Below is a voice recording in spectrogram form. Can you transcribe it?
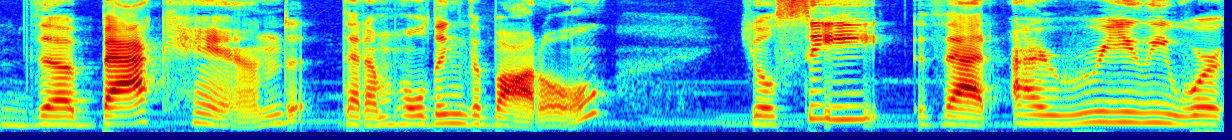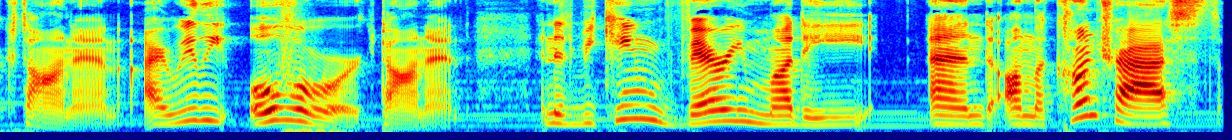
the back hand that I'm holding the bottle, you'll see that I really worked on it. I really overworked on it, and it became very muddy. And on the contrast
